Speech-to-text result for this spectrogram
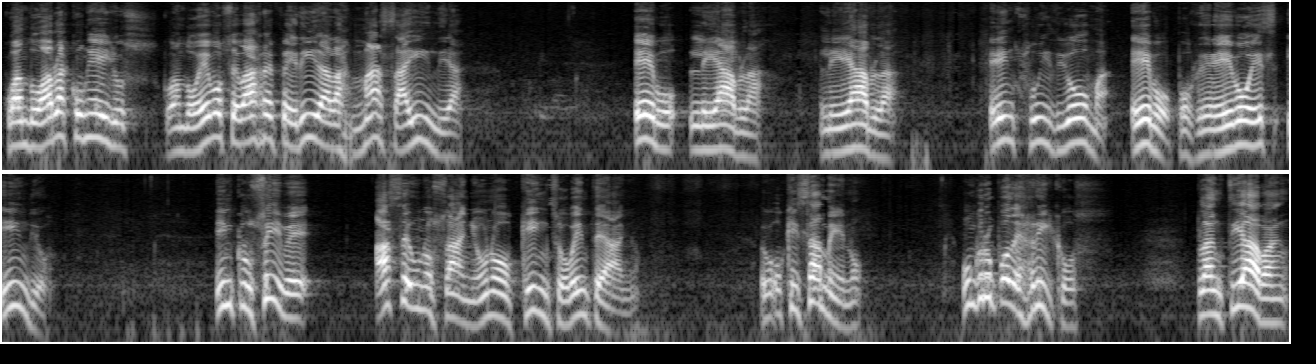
cuando habla con ellos, cuando Evo se va a referir a las masas indias, Evo le habla, le habla en su idioma, Evo, porque Evo es indio. Inclusive, hace unos años, unos 15 o 20 años, o quizá menos, un grupo de ricos planteaban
